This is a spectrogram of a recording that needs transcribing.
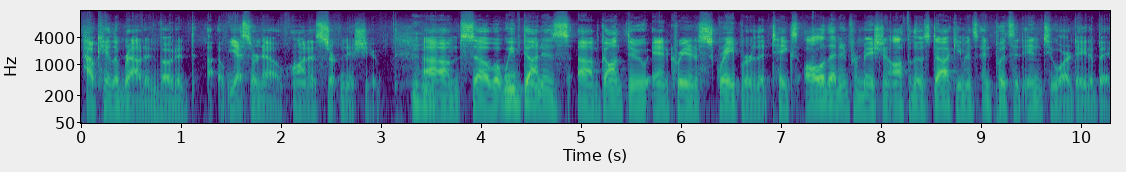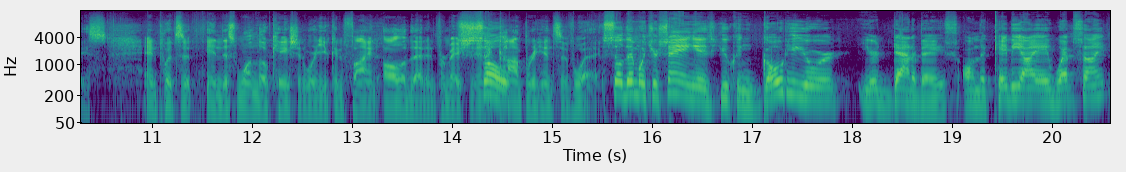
how Caleb Rowden voted, uh, yes or no, on a certain issue. Um, so what we've done is um, gone through and created a scraper that takes all of that information off of those documents and puts it into our database and puts it in this one location where you can find all of that information in a comprehensive way. so then what you're saying is you can go to your your database on the KBIA website.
